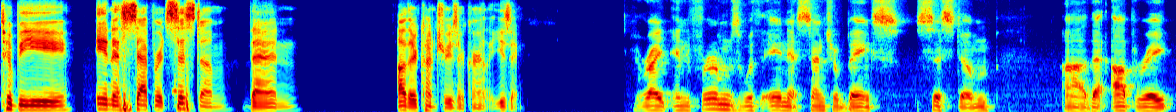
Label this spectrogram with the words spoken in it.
to be in a separate system than other countries are currently using. Right. And firms within a central bank's system uh, that operate,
